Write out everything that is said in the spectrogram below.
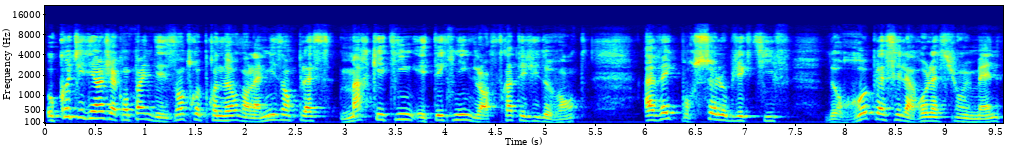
Au quotidien, j'accompagne des entrepreneurs dans la mise en place marketing et technique de leur stratégie de vente, avec pour seul objectif de replacer la relation humaine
